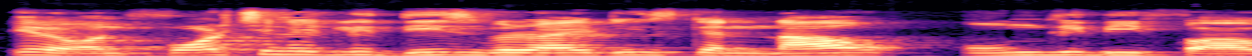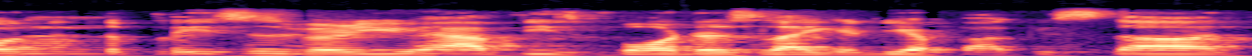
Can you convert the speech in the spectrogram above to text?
you know, unfortunately, these varieties can now only be found in the places where you have these borders like India, Pakistan,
